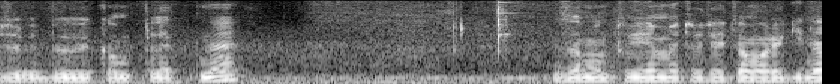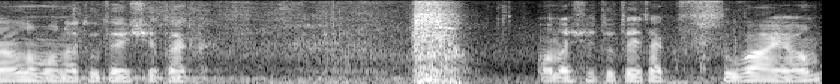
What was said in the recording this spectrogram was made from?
żeby były kompletne. Zamontujemy tutaj tą oryginalną. One tutaj się tak one się tutaj tak wsuwają.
